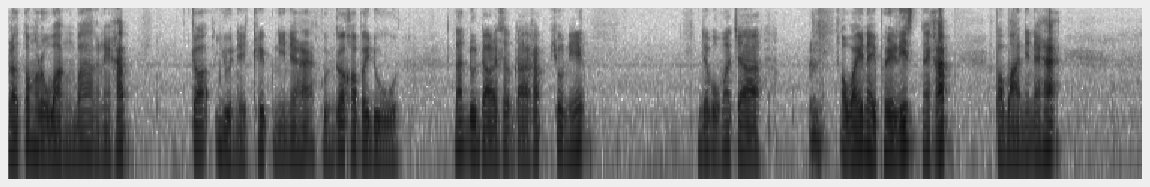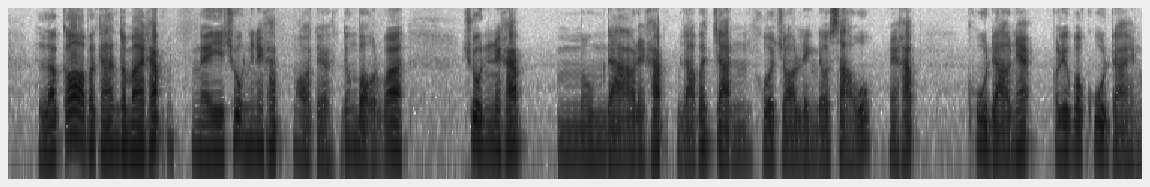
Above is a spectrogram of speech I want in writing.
เราต้องระวังบ้างนะครับ ก็อยู่ในคลิปนี้นะฮะคุณก็เข้าไปดู นัดดูดาวรายสัปดาห์ครับช่วงนี้ เดี๋ยวผมอาจจะเอาไว้ในเพลย์ลิสต์นะครับ ประมาณนี้นะฮะแล้วก็ประการต่อมาครับในช่วงนี้นะครับอ๋อแต่ต้องบอกก่อนว่าช่วงนี้นะครับมุมดาวนะครับดาวพระจันทร์โคจรเล็งดาวเสาร์นะครับ คู่ดาวเนี้ยก็เรียกว่าคู่ดาวแห่ง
